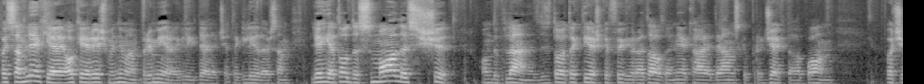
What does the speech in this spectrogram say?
Pa sem leh je, ok, rečemo, nimam primera, glih dele, če te gledaš, sem leh je to the smallest shit on the planet, zato je tako težko figurati out, a ne kaj je dejansko projekta upon. Pač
